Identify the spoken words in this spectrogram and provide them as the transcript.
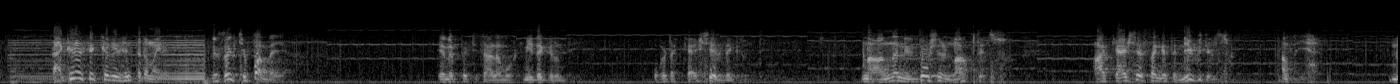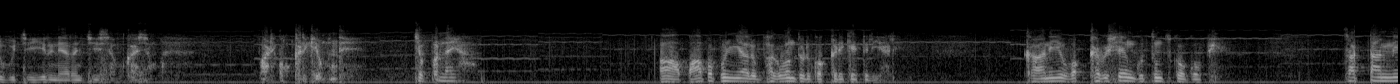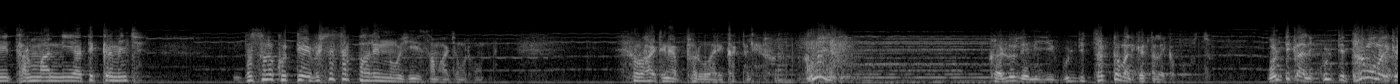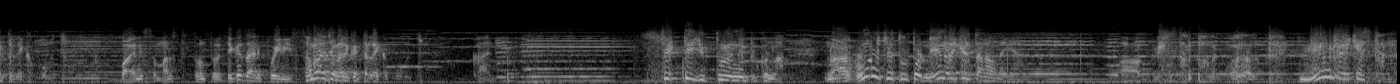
కఠిన శిక్ష విధించడమైనది నిజం చెప్పన్నయ్యా. ఎనపెట్టి తాళం ఒకటి నీ దగ్గర ఉంది ఒకటి క్యాషియర్ దగ్గర ఉంది నా అన్న నిర్దోషులు నాకు తెలుసు. ఆ క్యాషియర్ సంగతి నీకు తెలుసు. అన్నయ్య నువ్వు చెయ్యని నేరం చేసే అవకాశం వాడికి ఒక్కడికే ఉంది. చెప్పన్నయ్యా. ఆ పాపపుణ్యాలు భగవంతుడికొక్కడికే తెలియాలి. కానీ ఒక్క విషయం గుర్తుంచుకో గోపి. చట్టాన్ని ధర్మాన్ని అతిక్రమించి బుసలు కొట్టే విషసర్పాలెన్నో ఈ సమాజంలో ఉన్నాయి. వాటిని ఎవ్వరూ అరికట్టలేరు. కళ్ళు లేని ఈ గుడ్డి చట్టం అరికట్టలేకపోవచ్చు. ఒంటికాని కుంటి ధర్మం అరికట్టలేకపోవచ్చు. బానిస మనస్తత్వంతో దిగజారిపోయిన ఈ సమాజం అరికట్టలేకపోవచ్చు. కానీ శక్తి యుక్తులు నింపుకున్న నా రెండు చేతులతో నేను అరికెళ్తాను అన్నయ్య. ఆ విష సర్పాల కోరలు నేను పెరికేస్తాను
